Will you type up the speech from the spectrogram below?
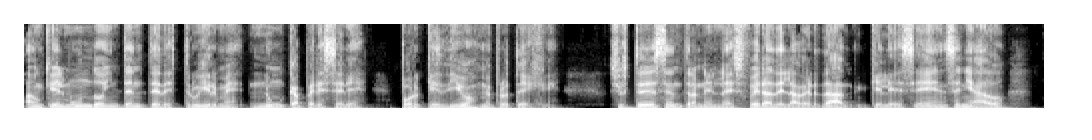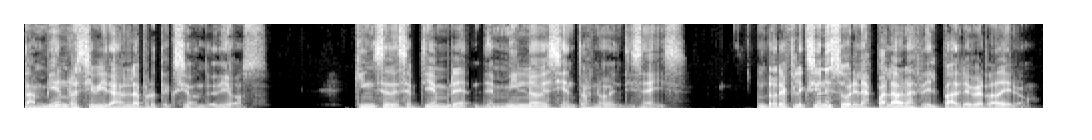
aunque el mundo intente destruirme, nunca pereceré, porque Dios me protege. Si ustedes entran en la esfera de la verdad que les he enseñado, también recibirán la protección de Dios. 15 de septiembre de 1996. Reflexiones sobre las palabras del Padre verdadero.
